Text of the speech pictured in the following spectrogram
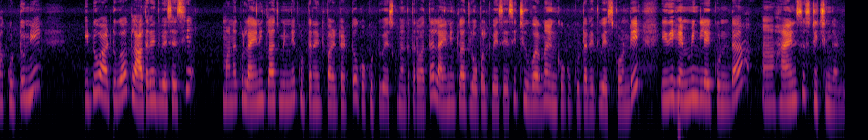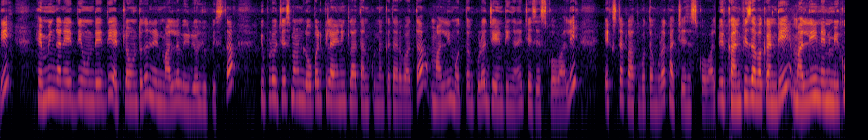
ఆ కుట్టుని ఇటు అటుగా క్లాత్ అనేది వేసేసి మనకు లైనింగ్ క్లాత్ మీదనే కుట్టు అనేది పడేటట్టు ఒక కుట్టు వేసుకున్నాక తర్వాత లైనింగ్ క్లాత్ లోపలికి వేసేసి చివరిన ఇంకొక కుట్టు అనేది వేసుకోండి. ఇది హెమ్మింగ్ లేకుండా హ్యాండ్స్ స్టిచ్చింగ్ అండి. హెమ్మింగ్ అనేది ఉండేది ఎట్లా ఉంటుందో నేను మళ్ళీ వీడియోలు చూపిస్తాను ఇప్పుడు వచ్చేసి మనం లోపలికి లైనింగ్ క్లాత్ అనుకున్నాక తర్వాత మళ్ళీ మొత్తం కూడా జెయింటింగ్ అనేది చేసేసుకోవాలి. ఎక్స్ట్రా క్లాత్ మొత్తం కూడా కట్ చేసేసుకోవాలి. మీరు కన్ఫ్యూజ్ అవ్వకండి. మళ్ళీ నేను మీకు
